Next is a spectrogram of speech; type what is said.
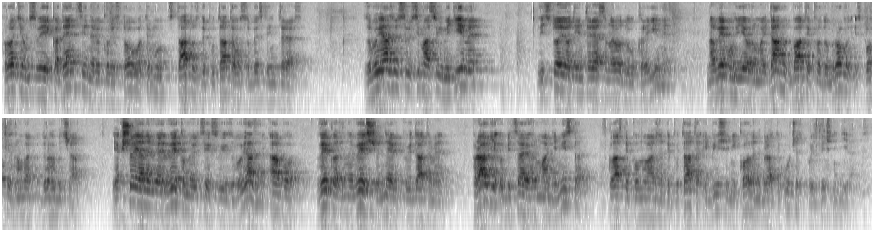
протягом своєї каденції не використовуватиму статус депутата в особистий інтерес. Зобов'язуюся усіма своїми діями відстоювати інтереси народу України на вимоги Євромайдану, дбати про добробут і спокій дрогобичан. Якщо я не виконую цих своїх зобов'язань або викладене вище не відповідатиме правді, обіцяю громаді міста скласти повноваження депутата і більше ніколи не брати участь в політичній діяльності.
